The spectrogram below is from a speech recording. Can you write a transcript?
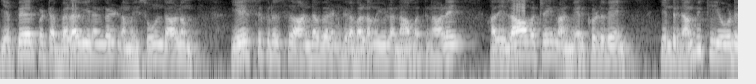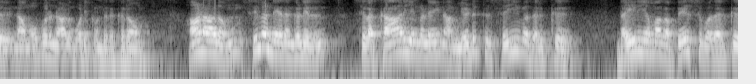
எப்பேற்பட்ட பலவீனங்கள் நம்மை சூழ்ந்தாலும் இயேசு கிறிஸ்து ஆண்டவர் என்கிற வல்லமையுள்ள நாமத்தினாலே அது எல்லாவற்றையும் நான் மேற்கொள்ளுவேன் என்று நம்பிக்கையோடு நாம் ஒவ்வொரு நாளும் ஓடிக்கொண்டிருக்கிறோம். ஆனாலும் சில நேரங்களில் சில காரியங்களை நாம் எடுத்து செய்வதற்கு தைரியமாக பேசுவதற்கு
